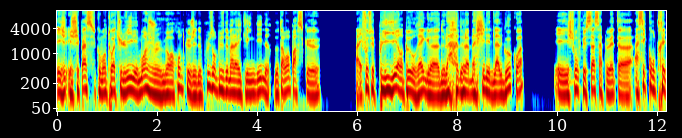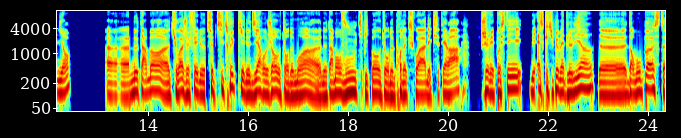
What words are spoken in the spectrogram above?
et je, sais pas comment toi tu le vis, mais moi je me rends compte que j'ai de plus en plus de mal avec LinkedIn, notamment parce que bah, il faut se plier un peu aux règles de la de la machine et de l'algo, quoi. Et je trouve que ça, ça peut être euh, assez contraignant. Euh, notamment, euh, tu vois, je fais le, ce petit truc qui est de dire aux gens autour de moi, euh, notamment vous, typiquement autour de Product Squad, etc. Je vais poster, mais est-ce que tu peux mettre le lien dans mon post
